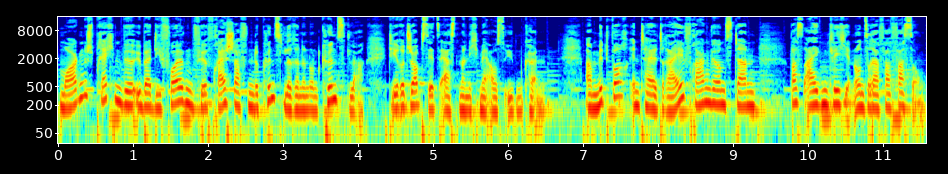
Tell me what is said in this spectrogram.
Morgen sprechen wir über die Folgen für freischaffende Künstlerinnen und Künstler, die ihre Jobs jetzt erstmal nicht mehr ausüben können. Am Mittwoch in Teil 3 fragen wir uns dann, was eigentlich in unserer Verfassung,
